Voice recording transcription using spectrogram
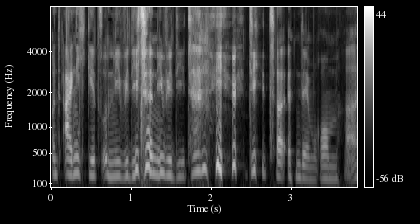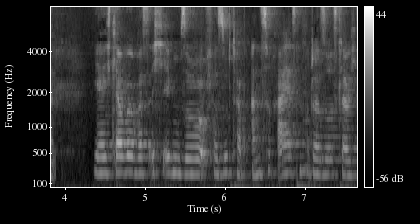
und eigentlich geht es um Nivedita, Nivedita, Nivedita in dem Roman. Ja, ich glaube, was ich eben so versucht habe anzureißen oder so, ist, glaube ich,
